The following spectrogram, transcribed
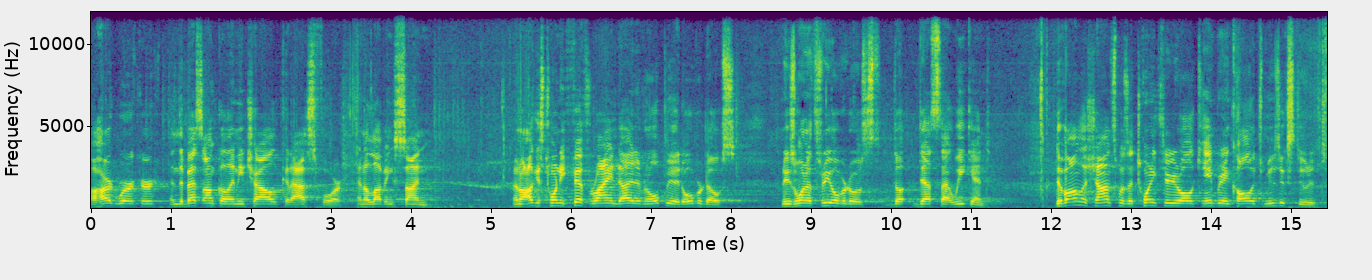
a hard worker, and the best uncle any child could ask for, and a loving son. On August 25th, Ryan died of an opioid overdose. He was one of three overdose deaths that weekend. Devon Lachance was a 23-year-old Cambrian College music student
